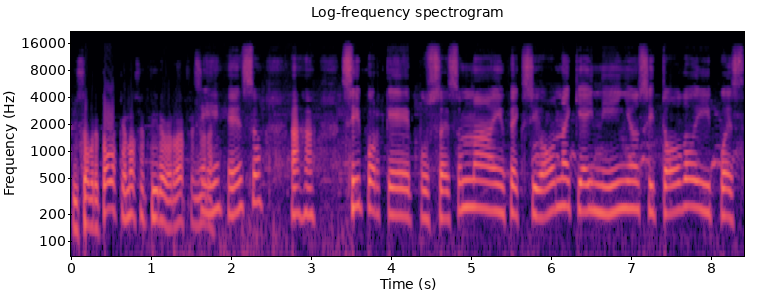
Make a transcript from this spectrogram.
y sobre todo que no se tire, ¿verdad, señora? Sí, eso, ajá. Sí, porque pues es una infección, aquí hay niños y todo y pues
